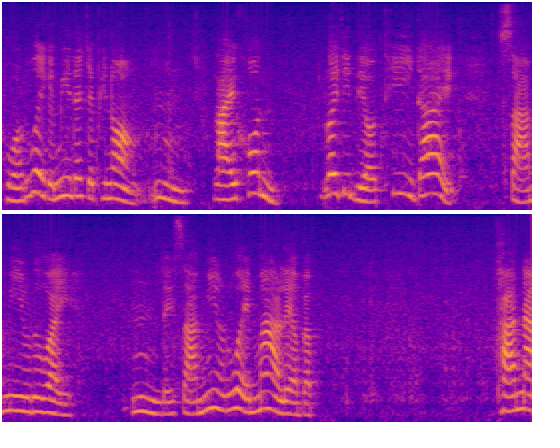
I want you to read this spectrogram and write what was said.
ผัวรวยก็มีได้จะพี่น้อง อืม หลายคนรวยทีเดียวที่ได้สามีรวย อืม ได้สามีรวยมากแล้วแบบ ฐานะ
